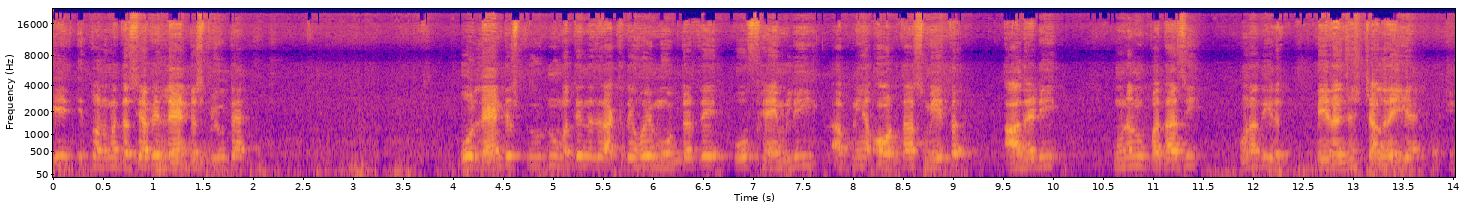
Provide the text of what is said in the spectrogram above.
ਇਹ ਤੁਹਾਨੂੰ ਮੈਂ ਦੱਸਿਆ ਵੀ ਲੈਂਡ ਡਿਸਪਿਊਟ ਹੈ। ਉਹ ਲੈਂਡ ਡਿਸਪਿਊਟ ਨੂੰ ਮੱਦੇਨਜ਼ਰ ਰੱਖਦੇ ਹੋਏ ਮੋਟਰ ਤੇ ਉਹ ਫੈਮਿਲੀ ਆਪਣੀਆਂ ਔਰਤਾਂ ਸਮੇਤ ਆਲਰੇਡੀ ਉਹਨਾਂ ਨੂੰ ਪਤਾ ਸੀ ਉਹਨਾਂ ਦੀ ਰ- ਵੀ ਰੰਜਿਸ਼ ਚੱਲ ਰਹੀ ਹੈ। ਓਕੇ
